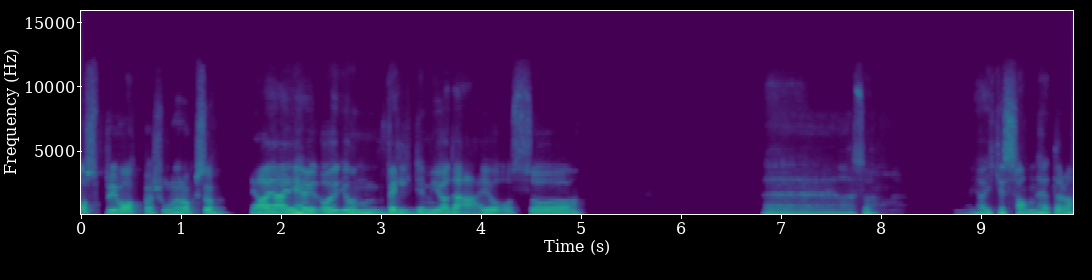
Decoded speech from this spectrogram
oss privatpersoner også. Ja, ja, og, og veldig mye av det er jo også eh, Altså ja, ikke sannheter, da.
